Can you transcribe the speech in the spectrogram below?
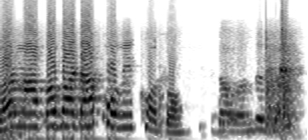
ઘરમાં કબાટ આખો વીખો તો. કબાટ ઘરમાં વીખું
